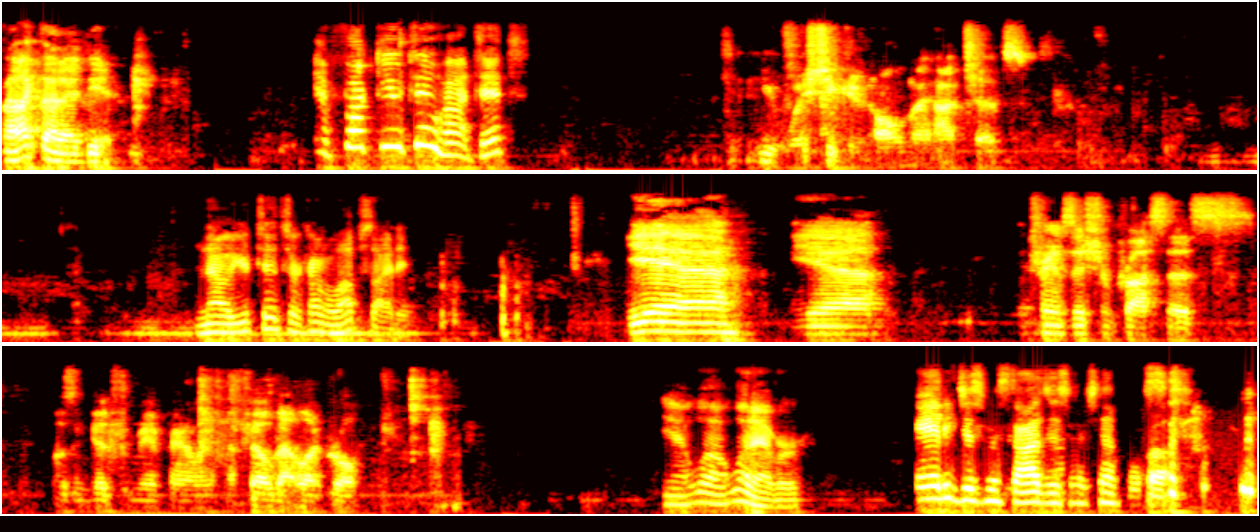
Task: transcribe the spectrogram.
I like that idea. Yeah, fuck you too, hot tits. You wish you could hold my hot chips. No, your tits are kind of lopsided. Yeah, yeah. The transition process wasn't good for me. Apparently, I failed that luck roll. Yeah, well, whatever. And he just massages her temples. Well,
